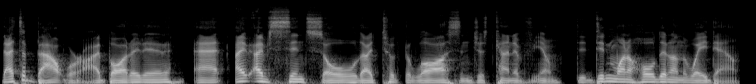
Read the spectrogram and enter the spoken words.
that's about where I bought it in at. I, have since sold. I took the loss and just kind of, you know, didn't want to hold it on the way down.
